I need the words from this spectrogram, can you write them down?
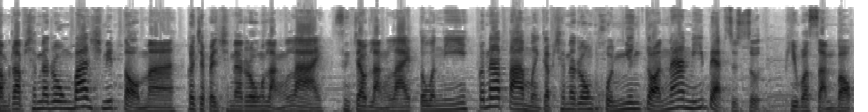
สำหรับชนโรงบ้านชนิดต่อมา ก็จะเป็นชนโรงหลังลาย ซึ่งเจ้าหลังลายตัวนี้ก็หน้าตาเหมือนกับชนโรงขนเงินก่อนหน้านี้แบบสุดๆพี่วสันบอก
